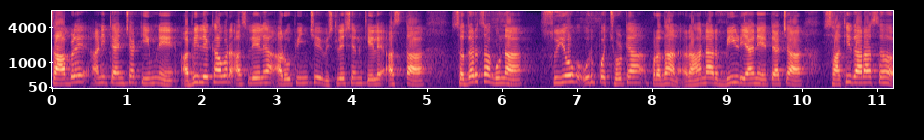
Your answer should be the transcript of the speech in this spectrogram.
साबळे आणि त्यांच्या टीमने अभिलेखावर असलेल्या आरोपींचे विश्लेषण केले असता सदरचा गुन्हा सुयोग उर्फ छोट्या प्रधान राहणार बीड याने त्याच्या साथीदारासह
